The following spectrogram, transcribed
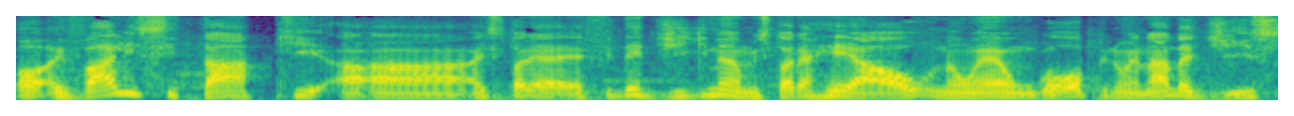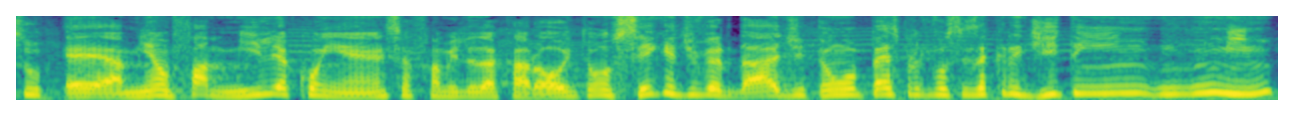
Ó, e vale citar que a, a, a história é fidedigna, é uma história real, não é um golpe, não é nada disso. É a minha família conhece a família da Carol, então eu sei que é de verdade. Então eu peço pra que vocês acreditem em, em mim,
